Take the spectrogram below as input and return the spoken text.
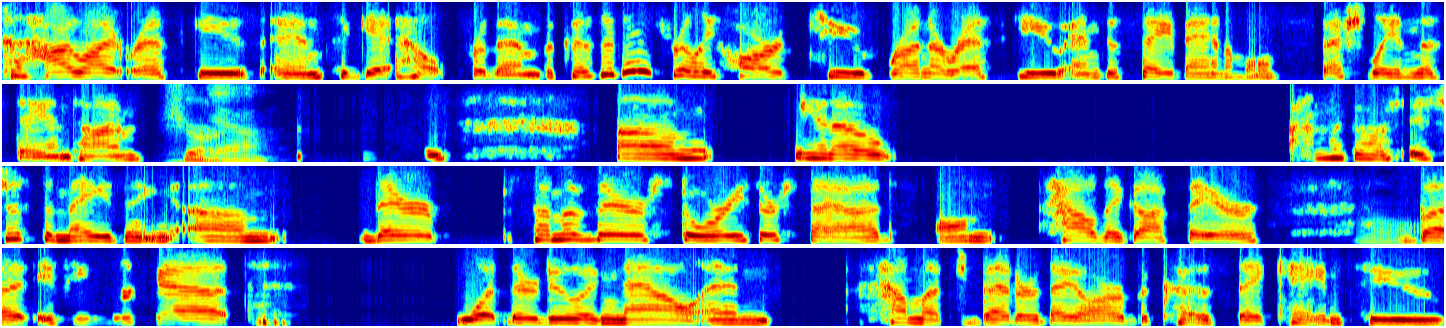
to highlight rescues and to get help for them because it is really hard to run a rescue and to save animals, especially in this day and time. Sure. Yeah. Um, you know, oh my gosh, it's just amazing. Um, their some of their stories are sad on how they got there. Aw. But if you look at what they're doing now and how much better they are because they came to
